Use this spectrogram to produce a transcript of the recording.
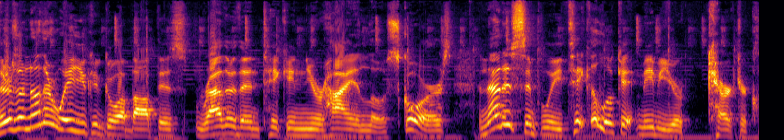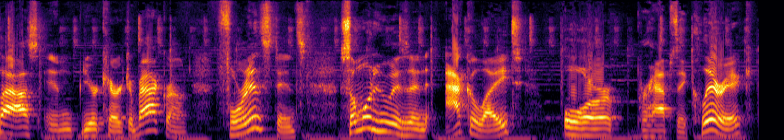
There's another way you could go about this rather than taking your high and low scores, and that is simply take a look at maybe your character class and your character background. For instance, someone who is an acolyte or perhaps a cleric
